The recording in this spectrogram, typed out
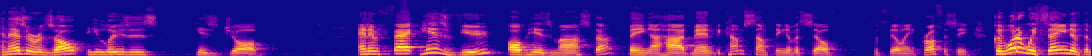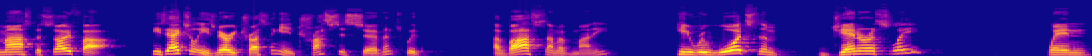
And as a result, he loses his job. And in fact, his view of his master, being a hard man, becomes something of a self fulfilling prophecy. Because what have we seen of the master so far? he's actually he's very trusting. He entrusts his servants with a vast sum of money. He rewards them generously when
